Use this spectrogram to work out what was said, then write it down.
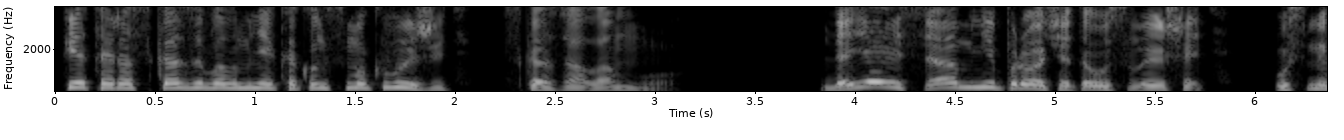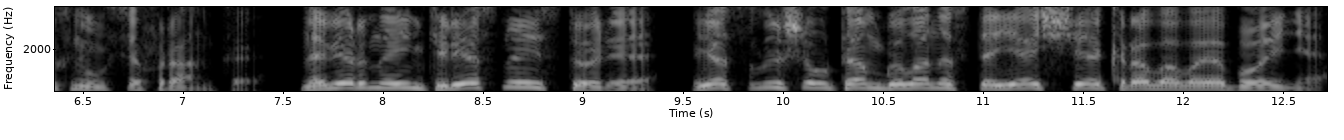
«Пета рассказывал мне, как он смог выжить», — сказал Аму. «Да я и сам не прочь это услышать», — усмехнулся Франко. «Наверное, интересная история. Я слышал, там была настоящая кровавая бойня».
